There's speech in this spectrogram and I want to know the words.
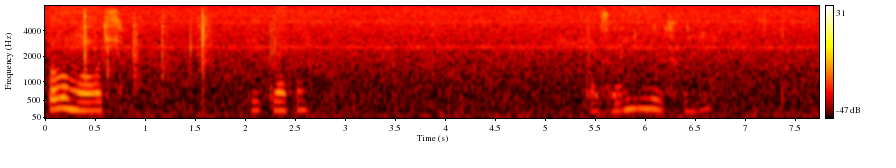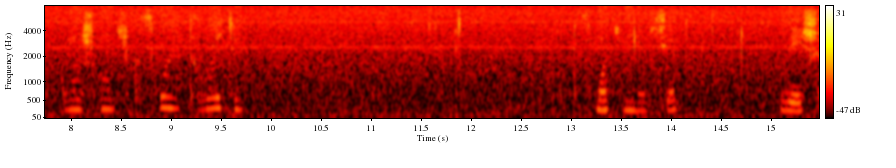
сломалась. Ребята. Позвони ее, звони. Наш мальчик звонит, давайте. Посмотрим на все вещи.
